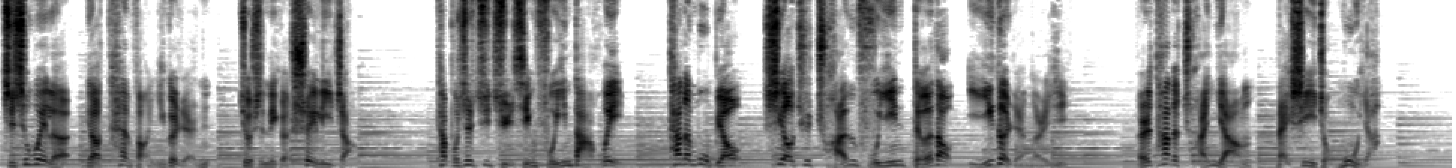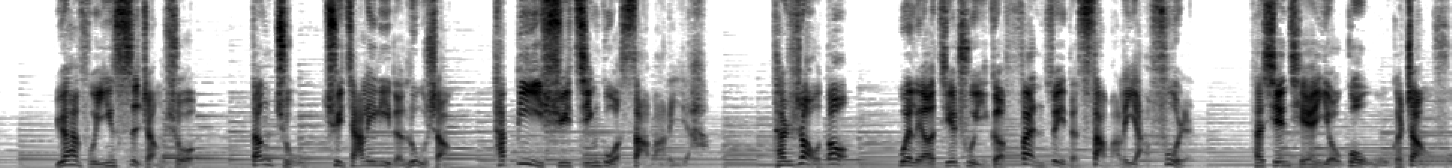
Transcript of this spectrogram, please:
只是为了要探访一个人，就是那个税吏长。他不是去举行福音大会，他的目标是要去传福音，得到一个人而已。而他的传扬乃是一种牧养。约翰福音四章说，当主去加利利的路上。他必须经过撒玛利亚，他绕道，为了要接触一个犯罪的撒玛利亚妇人。他先前有过五个丈夫，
